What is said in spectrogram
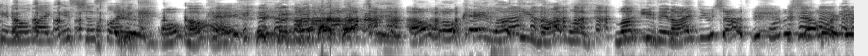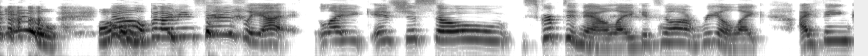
you know, like it's just like, Oh, my. okay. oh, okay. Lucky's on one. Lucky, did I do shots before the show or did you? Oh. No, but I mean seriously, I like it's just so scripted now. Like it's not real. Like I think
